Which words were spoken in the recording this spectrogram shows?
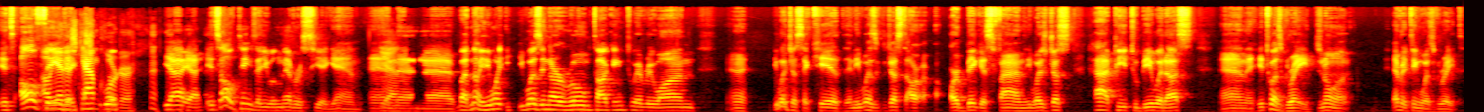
it's all things. Oh, yeah, this that you will- camcorder. yeah, yeah, it's all things that you will never see again. And uh, but no, he he was in our room talking to everyone. Uh, he was just a kid, and he was just our our biggest fan. He was just happy to be with us, and it was great. You know, everything was great.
